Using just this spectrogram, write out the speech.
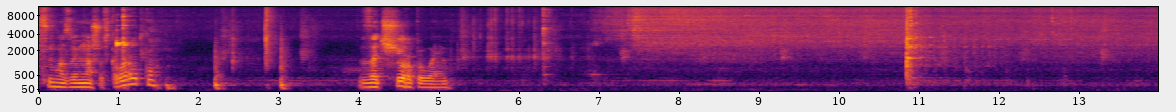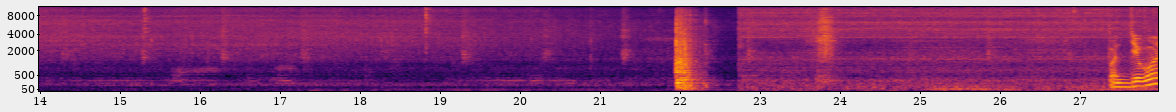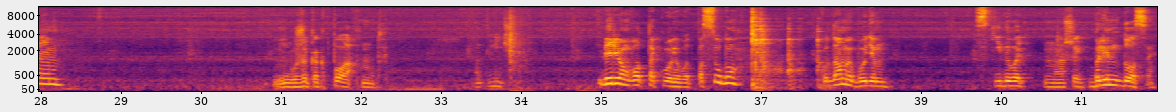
Смазываем нашу сковородку. Зачерпываем поддеваем. Уже как пахнут. Отлично. Берем вот такую вот посуду, куда мы будем скидывать наши блиндосы.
